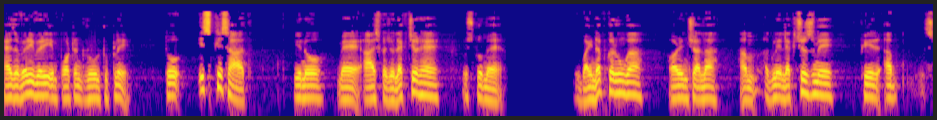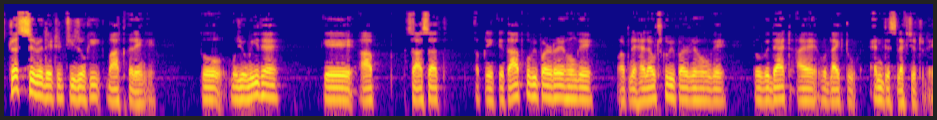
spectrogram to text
has a very very important role to play تو اس کے ساتھ یو you نو know, میں آج کا جو لیکچر ہے اس کو میں وائنڈ اپ کروں گا اور انشاءاللہ ہم اگلے لیکچرز میں پھر اب اسٹریس سے ریلیٹڈ چیزوں کی بات کریں گے۔ تو مجھے امید ہے کہ آپ ساتھ ساتھ اپنی کتاب کو بھی پڑھ رہے ہوں گے اور اپنے ہینڈ آؤٹس کو بھی پڑھ رہے ہوں گے۔ تو with that I would like to end this lecture today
